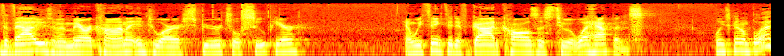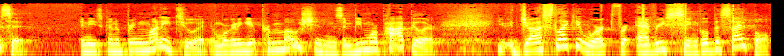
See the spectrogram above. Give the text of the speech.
the values of Americana into our spiritual soup here. And we think that if God calls us to it, what happens? Well, He's going to bless it. And He's going to bring money to it. And we're going to get promotions and be more popular. Just like it worked for every single disciple.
